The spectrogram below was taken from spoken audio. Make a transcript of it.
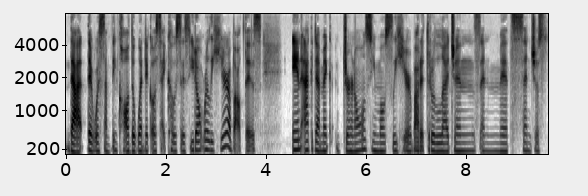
that there was something called the Wendigo psychosis. You don't really hear about this in academic journals. You mostly hear about it through legends and myths and just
